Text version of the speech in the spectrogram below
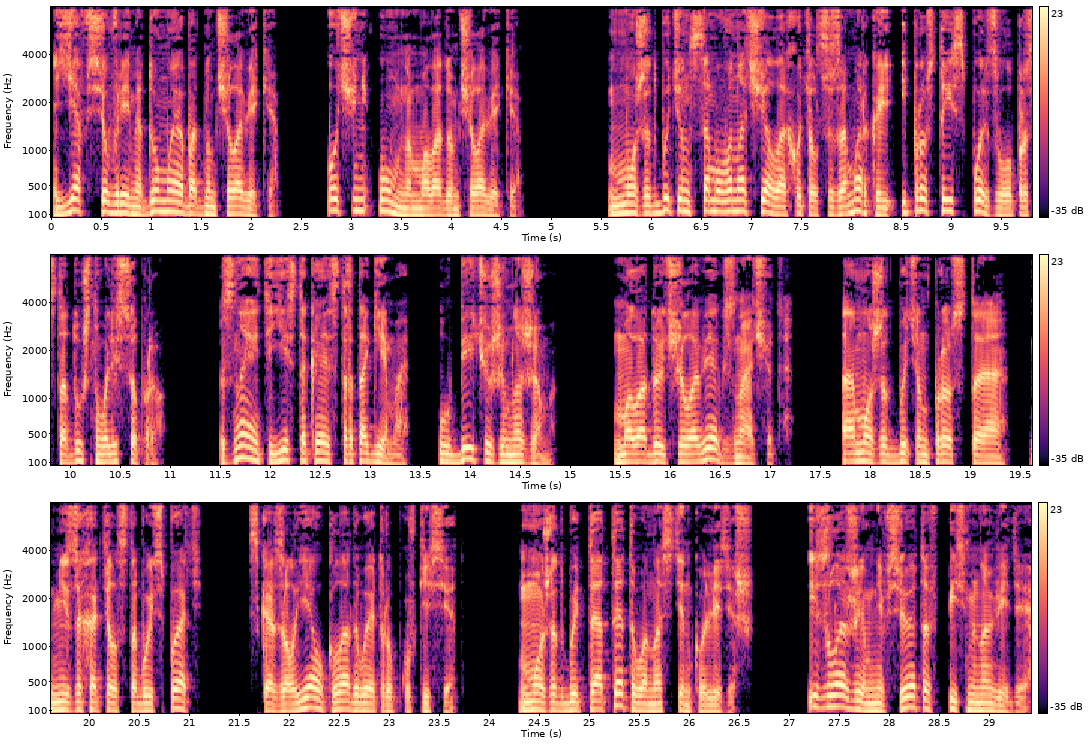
«Я все время думаю об одном человеке. Очень умном молодом человеке. Может быть, он с самого начала охотился за Маркой и просто использовал простодушного лесопору. Знаете, есть такая стратагема «убей чужим ножом». Молодой человек, значит. А может быть, он просто не захотел с тобой спать, сказал я, укладывая трубку в кисет. Может быть, ты от этого на стенку лезешь? Изложи мне все это в письменном виде,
